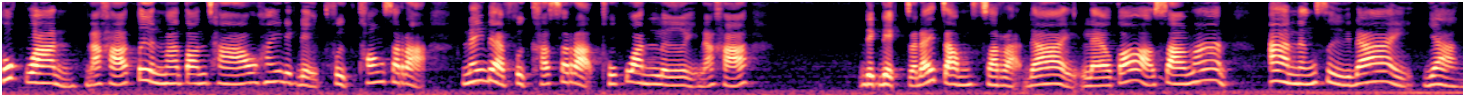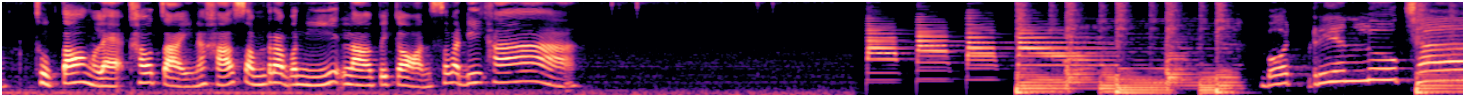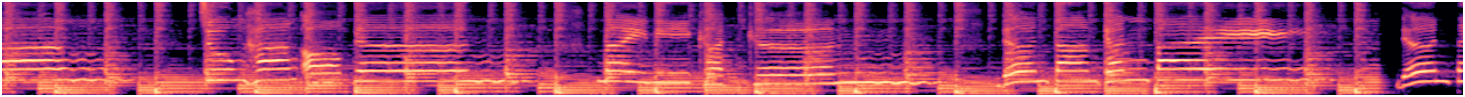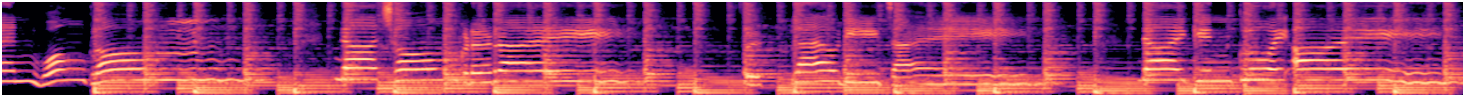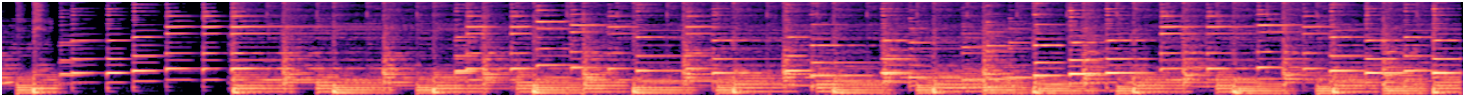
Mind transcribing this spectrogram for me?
ทุกวันนะคะ ตื่นมาตอนเช้าให้เด็กๆ ฝึกท่องสระ ในแบบฝึกคัดสระทุกวันเลยนะคะ เด็กๆจะได้จำสระได้ แล้วก็สามารถอ่านหนังสือได้อย่างถูกต้องและเข้าใจนะคะสำหรับวันนี้ลาไปก่อน สวัสดีค่ะ บทเรียนลูกช้างจูงหางออกเดิน ไม่มีขัดเขิน เดินตามกันไป เดินเป็นวงกลม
